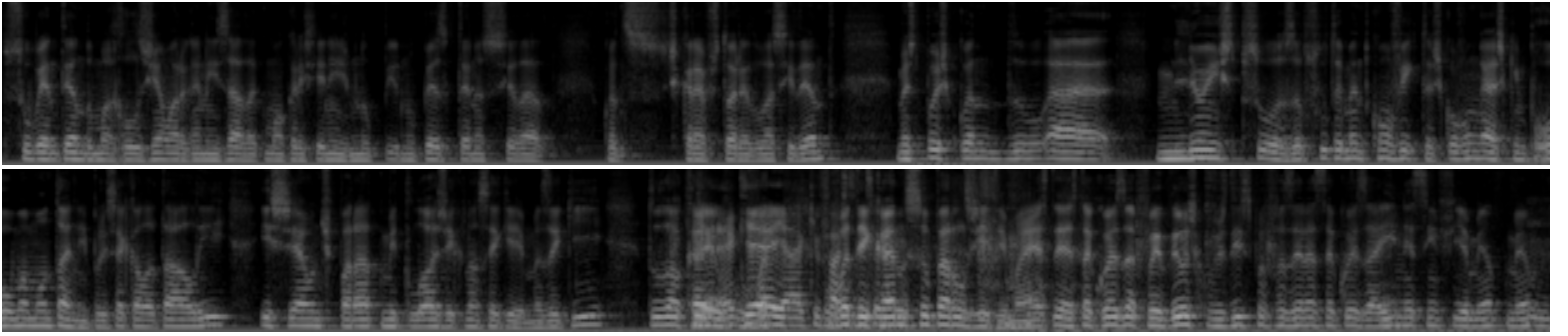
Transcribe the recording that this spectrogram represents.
subentende uma religião organizada como o cristianismo no, no peso que tem na sociedade quando se escreve história do Ocidente, mas depois quando há milhões de pessoas absolutamente convictas que houve um gajo que empurrou uma montanha e por isso é que ela está ali, isso já é um disparate mitológico, não sei o quê. Mas aqui, tudo ok. Aqui, aqui o, é, é, aqui o Vaticano super legítimo. É Esta, esta coisa, foi Deus que vos disse para fazer essa coisa aí, nesse enfiamento mesmo. Hum.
